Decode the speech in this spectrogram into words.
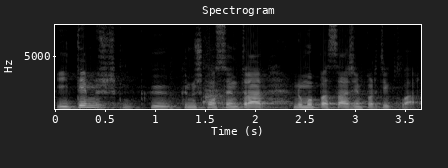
E temos que, que nos concentrar numa passagem particular.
